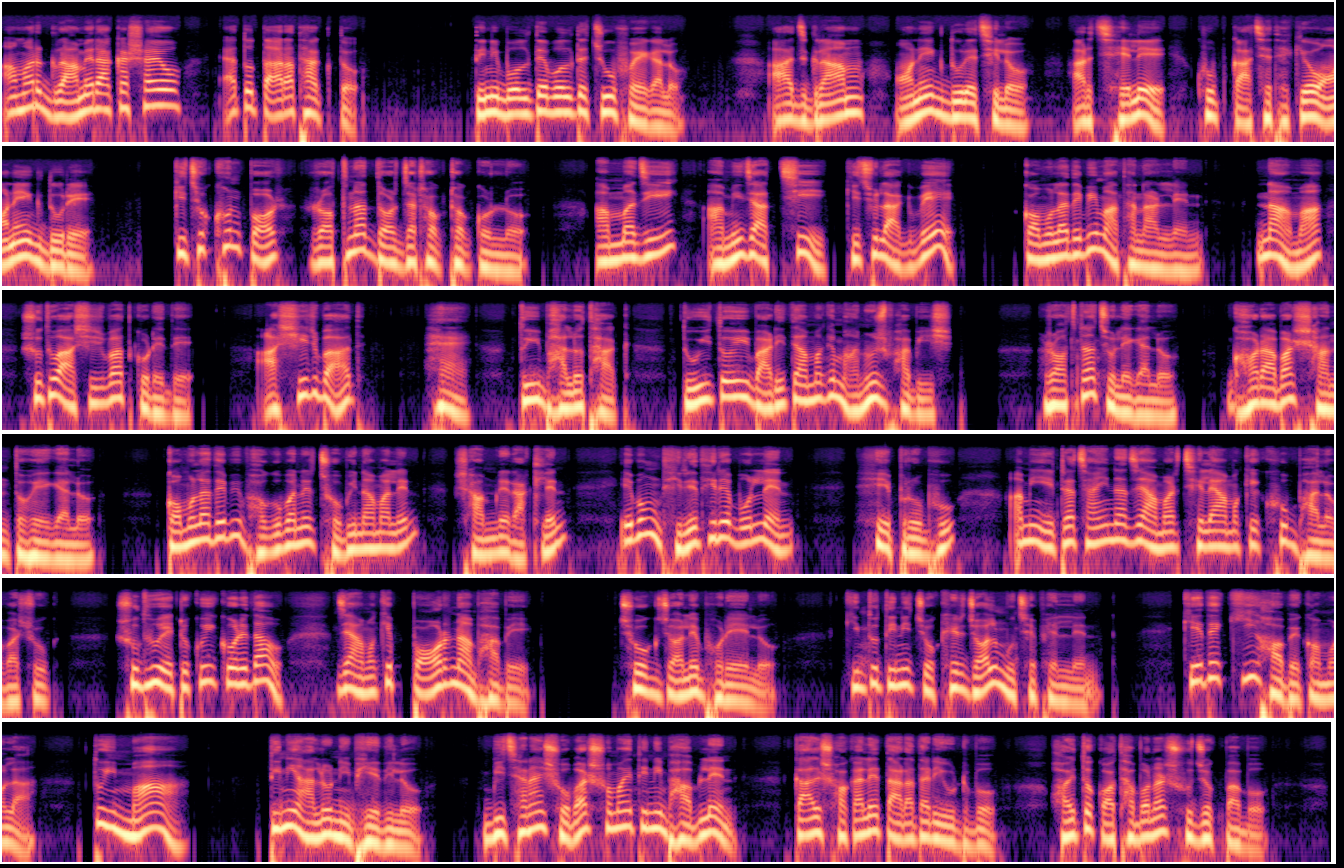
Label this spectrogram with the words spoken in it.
আমার গ্রামের আকাশায়ও এত তারা থাকত। তিনি বলতে বলতে চুপ হয়ে গেল। আজ গ্রাম অনেক দূরে ছিল আর ছেলে খুব কাছে থেকেও অনেক দূরে। কিছুক্ষণ পর রত্নার দরজা ঠকঠক করল। আম্মাজি, আমি যাচ্ছি, কিছু লাগবে? কমলাদেবী মাথা নাড়লেন। না মা, শুধু আশীর্বাদ করে দে। আশীর্বাদ? হ্যাঁ তুই ভালো থাক। তুই তো এই বাড়িতে আমাকে মানুষ ভাবিস। রত্না চলে গেল। ঘর আবার শান্ত হয়ে গেল। কমলাদেবী ভগবানের ছবি নামালেন, সামনে রাখলেন এবং ধীরে ধীরে বললেন, হে প্রভু, আমি এটা চাই না যে আমার ছেলে আমাকে খুব ভালোবাসুক। শুধু এটুকুই করে দাও যে আমাকে পর না ভাবে। চোখ জলে ভরে এলো, কিন্তু তিনি চোখের জল মুছে ফেললেন। কেঁদে কি হবে কমলা? তুই মা! তিনি আলো নিভিয়ে দিল। বিছানায় শোবার সময় তিনি ভাবলেন, কাল সকালে তাড়াতাড়ি উঠব, হয়তো কথা বলার সুযোগ পাব,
